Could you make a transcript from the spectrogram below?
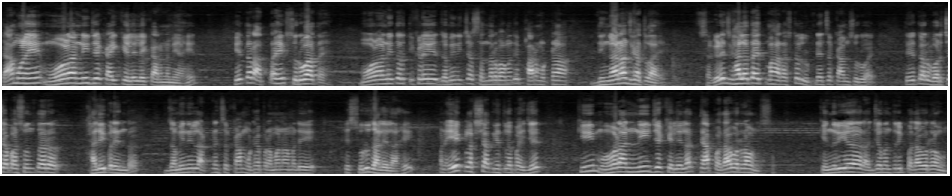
त्यामुळे मोहळांनी जे काही केलेले कारनामे आहेत हे तर आत्ता हे सुरुवात आहे. मोहळांनी तर तिकडे जमिनीच्या संदर्भामध्ये फार मोठा धिंगाणाच घातला आहे. सगळेच घालत आहेत महाराष्ट्र लुटण्याचं काम सुरू आहे. ते तर वरच्यापासून तर खालीपर्यंत जमिनी लाटण्याचं काम मोठ्या प्रमाणामध्ये हे सुरू झालेलं आहे. पण एक लक्षात घेतलं पाहिजेत की मोहळांनी जे केलेलं त्या पदावर राहून केंद्रीय राज्यमंत्री पदावर राहून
